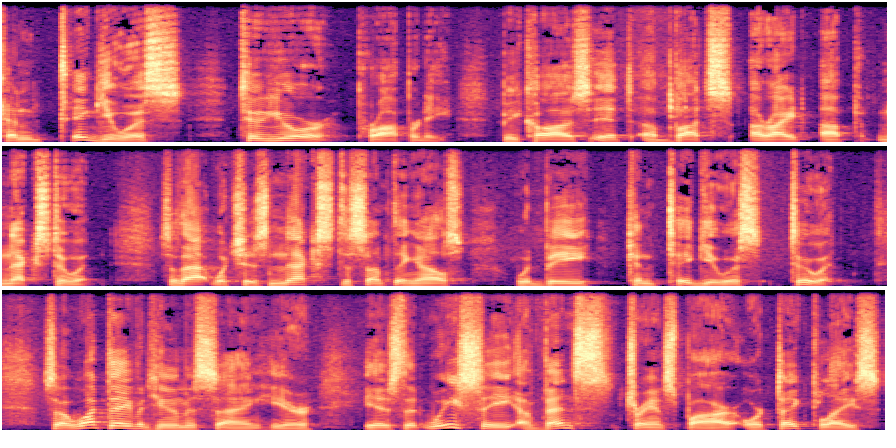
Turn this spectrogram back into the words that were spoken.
contiguous to your property because it abuts right up next to it. So that which is next to something else would be contiguous to it. So, what David Hume is saying here is that we see events transpire or take place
